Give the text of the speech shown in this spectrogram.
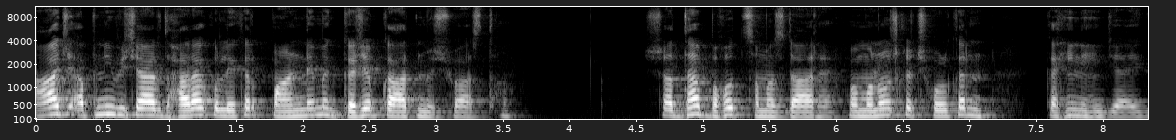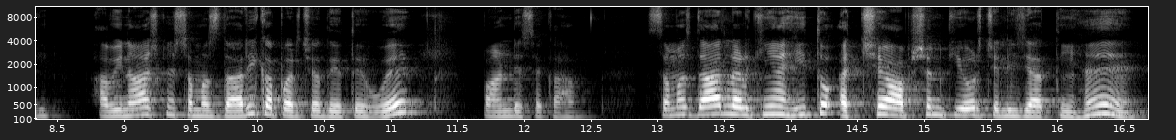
आज अपनी विचारधारा को लेकर पांडे में गजब का आत्मविश्वास था। श्रद्धा बहुत समझदार है वह मनोज को छोड़कर कहीं नहीं जाएगी। अविनाश ने समझदारी का परिचय देते हुए पांडे से कहा, समझदार लड़कियाँ ही तो अच्छे ऑप्शन की ओर चली जाती हैं।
